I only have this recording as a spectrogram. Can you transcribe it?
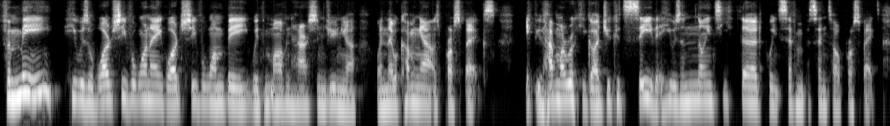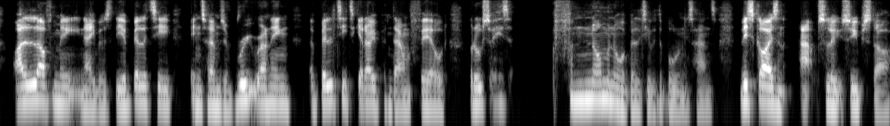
For me, he was a wide receiver 1A, wide receiver 1B with Marvin Harrison Jr. when they were coming out as prospects. If you had my rookie guide, you could see that he was a 93rd.7 percentile prospect. I loved Malik Nabers, the ability in terms of route running, ability to get open downfield, but also his phenomenal ability with the ball in his hands. This guy is an absolute superstar,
